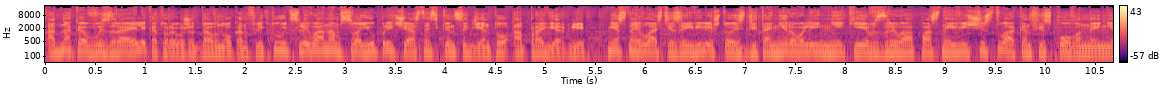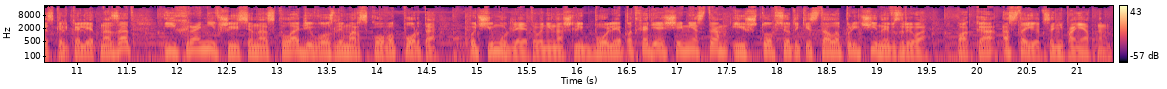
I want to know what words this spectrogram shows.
Однако в Израиле, который уже давно конфликтует с Ливаном, свою причастность к инциденту опровергли. Местные власти заявили, что сдетонировали некие взрывоопасные вещества, конфискованные несколько лет назад и хранившиеся на складе возле морского порта. Почему для этого не нашли более подходящее место и что все-таки стало причиной взрыва, пока остается непонятным.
